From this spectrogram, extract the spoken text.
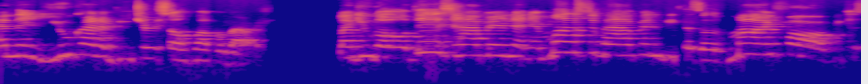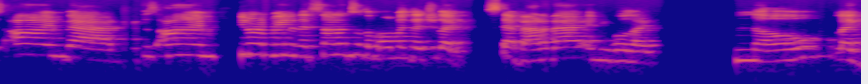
and then you kind of beat yourself up about it. Like you go, this happened and it must have happened because of my fault, because I'm bad, because I'm, you know what I mean? And it's not until the moment that you like step out of that and you go like, no, like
